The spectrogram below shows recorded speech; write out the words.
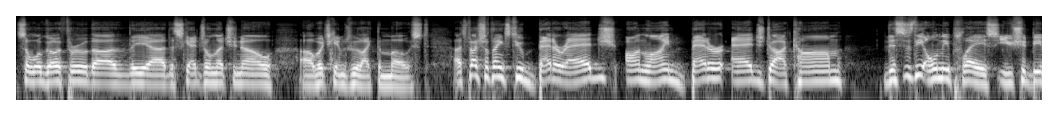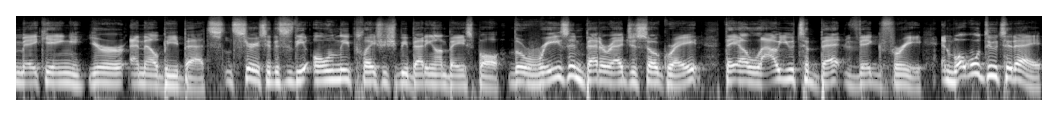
So we'll go through the the uh, the schedule and let you know uh, which games we like the most. A special thanks to BettorEdge online, bettoredge.com. This is the only place you should be making your MLB bets. Seriously, this is the only place you should be betting on baseball. The reason BettorEdge is so great, they allow you to bet VIG free. And what we'll do today,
